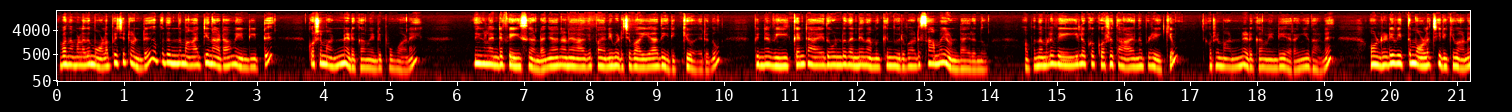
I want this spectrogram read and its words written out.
അപ്പോൾ നമ്മളത് മുളപ്പിച്ചിട്ടുണ്ട്. അപ്പോൾ ഇതൊന്ന് മാറ്റി നടാൻ വേണ്ടിയിട്ട് കുറച്ച് മണ്ണെടുക്കാൻ വേണ്ടി പോവുകയാണേ നിങ്ങൾ എന്റെ ഫേസ് കണ്ട ഞാനാണെങ്കിൽ ആകെ പനി പിടിച്ച് വയ്യാതെ ഇരിക്കുമായിരുന്നു പിന്നെ വീക്കെൻഡ് ആയതുകൊണ്ട് തന്നെ നമുക്കിന്ന് ഒരുപാട് സമയമുണ്ടായിരുന്നു. അപ്പോൾ നമ്മൾ വെയിലൊക്കെ കുറച്ച് താഴ്ന്നപ്പോഴേക്കും കുറച്ച് മണ്ണെടുക്കാൻ വേണ്ടി ഇറങ്ങിയതാണ്. ഓൾറെഡി വിത്ത് മുളച്ചിരിക്കുവാണ്.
